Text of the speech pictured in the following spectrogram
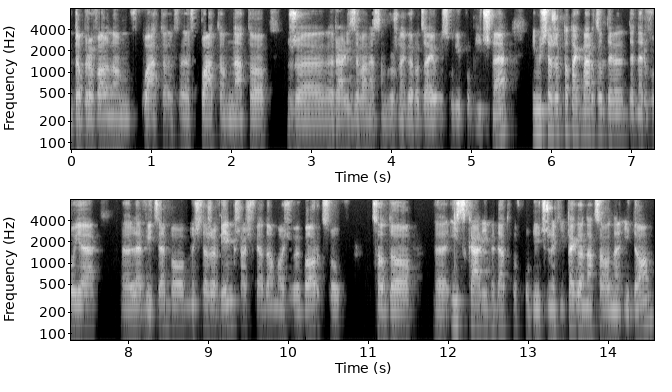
dobrowolną wpłatą, wpłatą na to, że realizowane są różnego rodzaju usługi publiczne. I myślę, że to tak bardzo de, denerwuje lewicę, bo myślę, że większa świadomość wyborców co do e, i skali wydatków publicznych i tego, na co one idą,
